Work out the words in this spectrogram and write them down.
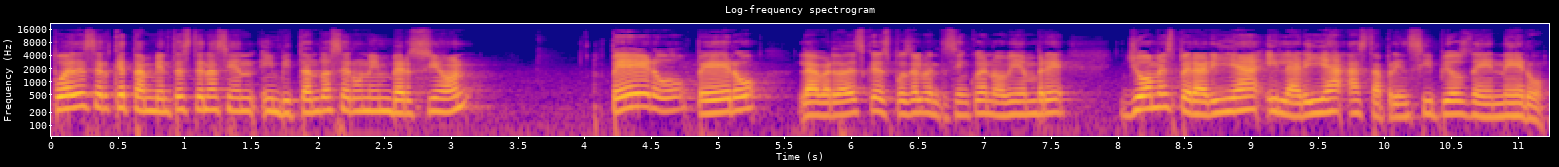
puede ser que también te estén haciendo, invitando a hacer una inversión, pero, pero, la verdad es que después del 25 de noviembre yo me esperaría y la haría hasta principios de enero.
